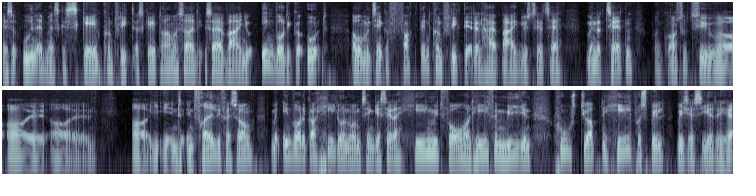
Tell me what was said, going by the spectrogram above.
altså uden at man skal skabe konflikt og skabe drama, så er, det, så er vejen jo ind, hvor det går ondt, og hvor man tænker, fuck, den konflikt der, den har jeg bare ikke lyst til at tage. Men at tage den på en konstruktiv og, og, øh, og, øh, og i en, en fredelig façon, men ind hvor det går helt under, hvor man tænker, jeg sætter hele mit forhold, hele familien, hus, job, det hele på spil, hvis jeg siger det her.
